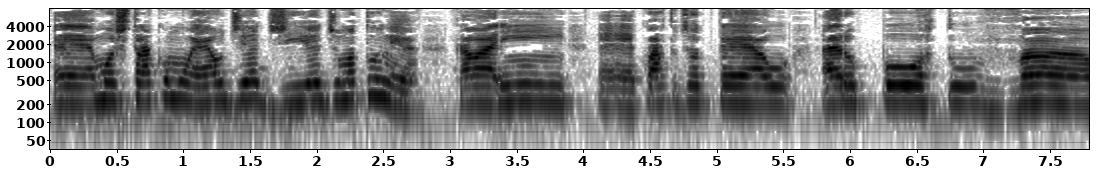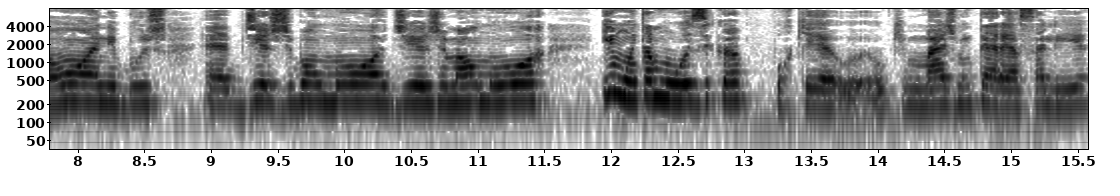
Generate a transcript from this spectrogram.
é, mostrar como é o dia a dia de uma turnê. Camarim, é, quarto de hotel, aeroporto, van, ônibus, é, dias de bom humor, dias de mau humor e muita música, porque o, o que mais me interessa ali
